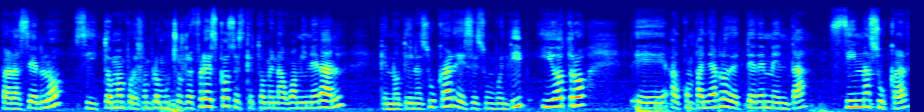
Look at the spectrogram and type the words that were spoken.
para hacerlo, si toman por ejemplo muchos refrescos, es que tomen agua mineral, que no tiene azúcar, ese es un buen tip. Y otro, eh, acompañarlo de té de menta sin azúcar.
